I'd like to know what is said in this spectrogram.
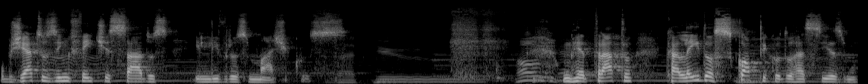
objetos enfeitiçados e livros mágicos. Um retrato caleidoscópico do racismo,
